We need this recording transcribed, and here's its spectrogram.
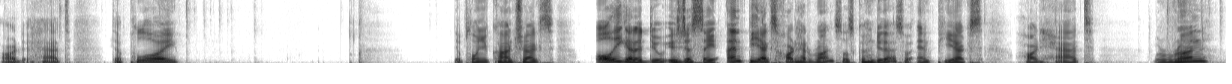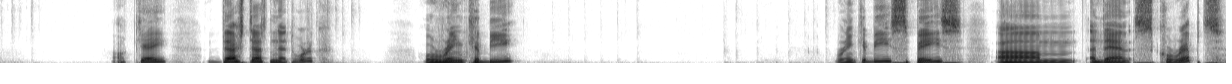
hard hat deploy deploying your contracts, all you gotta do is just say npx hardhat run. So let's go ahead and do that. So npx hardhat run. Okay. Dash dash network. Rinkeby. Rinkeby space. Um, and then script.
